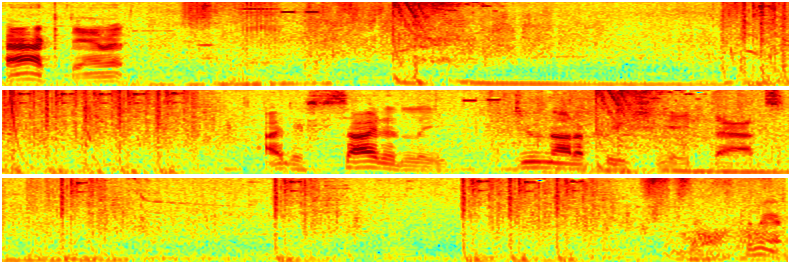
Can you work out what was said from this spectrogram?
Hack, damn it. I decidedly do not appreciate that. Come here.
